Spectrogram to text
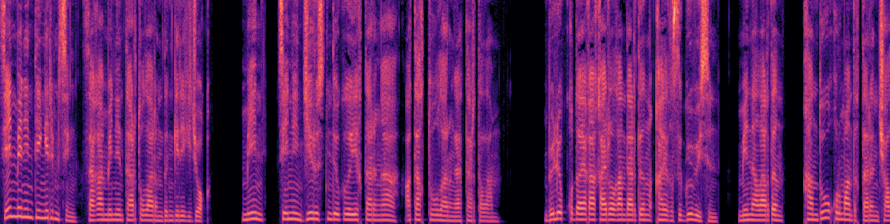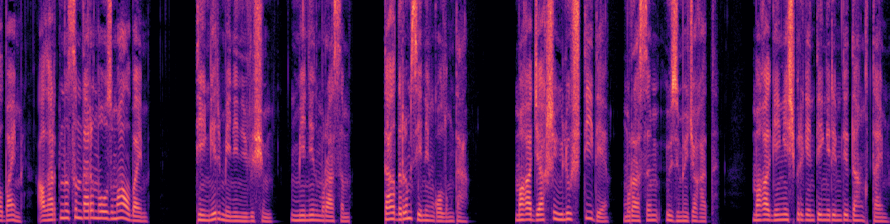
Сен менин теңиримсиң сага менин тартууларымдын кереги жок. Мен сенин жер үстүндөгү ыйыктарыңа атактууларыңа тартылам бөлөк кудайга кайрылгандардын кайгысы көбөйсүн. Мен алардын кандуу курмандыктарын чалбайм алардын ысымдарын оозума албайм. Теңир менин үлүшүм менин мурасым тагдырым сенин колуңда. Мага жакшы үлүш тийди мурасым өзүмө жагат. Мага кеңеш берген теңиримди даңктайм.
